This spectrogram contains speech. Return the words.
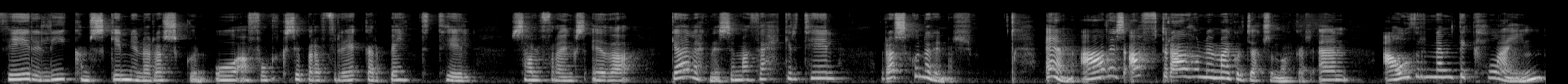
fyrir líkamskinnjuna röskun og að fólk sé bara frekar beint til sálfræðings eða gæðleikni sem að þekkir til röskunarinnar. En aðeins aftur að honum Michael Jackson okkar, en áður nefndi Klein,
